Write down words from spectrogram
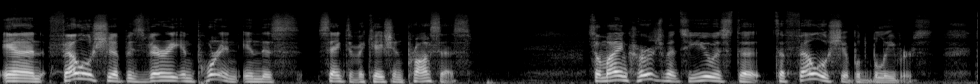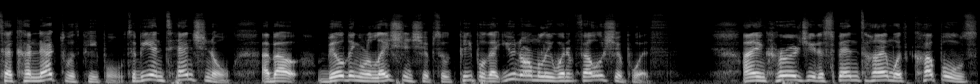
And fellowship is very important in this sanctification process. So my encouragement to you is to to fellowship with believers, to connect with people, to be intentional about building relationships with people that you normally wouldn't fellowship with. I encourage you to spend time with couples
